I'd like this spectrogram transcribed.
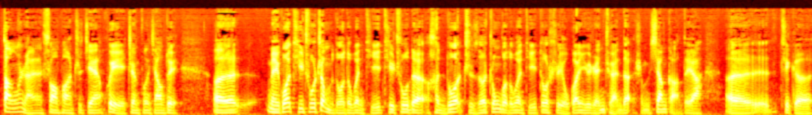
当然，双方之间会针锋相对。呃，美国提出这么多的问题，提出的很多指责中国的问题，都是有关于人权的，什么香港的呀，呃，这个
